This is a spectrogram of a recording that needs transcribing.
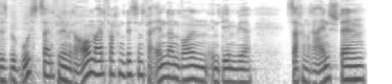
das Bewusstsein für den Raum einfach ein bisschen verändern wollen, indem wir Sachen reinstellen.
